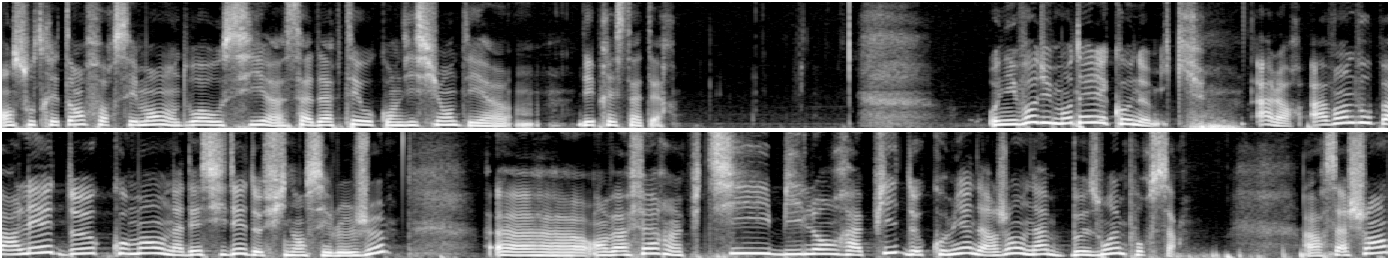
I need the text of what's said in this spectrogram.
en sous-traitant, forcément, on doit aussi euh, s'adapter aux conditions euh, des, prestataires. Au niveau du modèle économique, alors avant de vous parler de comment on a décidé de financer le jeu, euh, on va faire un petit bilan rapide de combien d'argent on a besoin pour ça. Alors sachant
